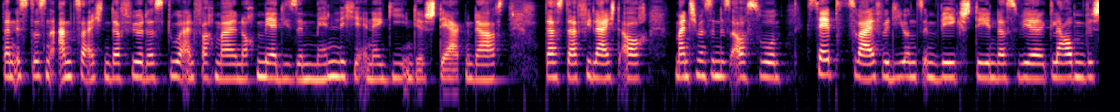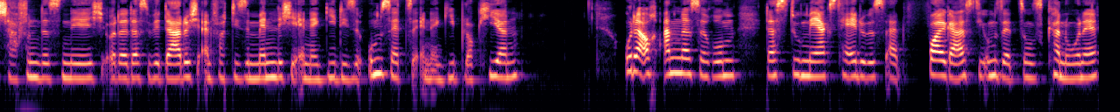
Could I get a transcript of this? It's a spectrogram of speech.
dann ist das ein Anzeichen dafür, dass du einfach mal noch mehr diese männliche Energie in dir stärken darfst, dass da vielleicht auch, manchmal sind es auch so Selbstzweifel, die uns im Weg stehen, dass wir glauben, wir schaffen das nicht oder dass wir dadurch einfach diese männliche Energie, diese Umsätze-Energie blockieren. Oder auch andersherum, dass du merkst, hey, du bist halt Vollgas die Umsetzungskanone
